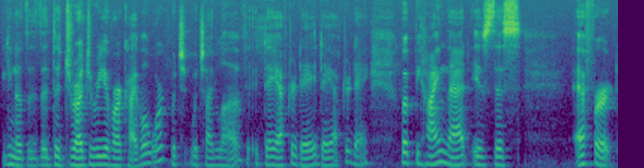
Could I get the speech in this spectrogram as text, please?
you know, the, the, the drudgery of archival work, which which I love, day after day, day after day. But behind that is this effort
